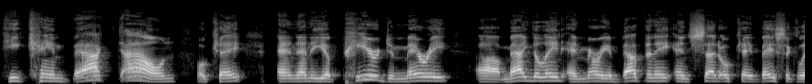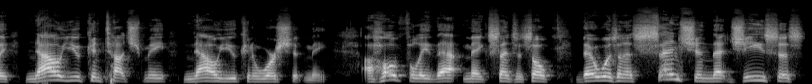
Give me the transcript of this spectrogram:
he came back down, okay, and then he appeared to Mary uh, Magdalene and Mary and Bethany and said, okay, basically, now you can touch me, now you can worship me. Uh, hopefully that makes sense. And so there was an ascension that Jesus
